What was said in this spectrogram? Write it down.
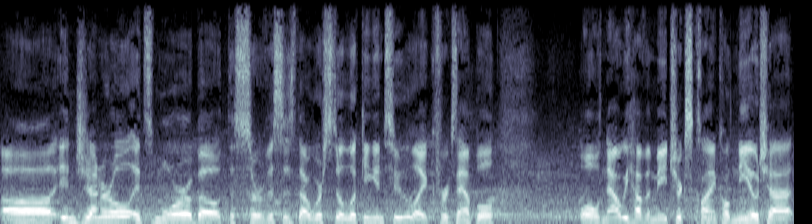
Uh, in general, it's more about the services that we're still looking into. Like, for example, well, now we have a Matrix client called NeoChat.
